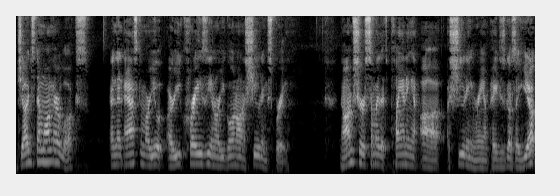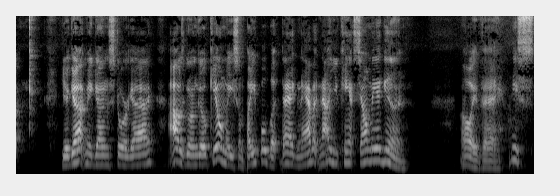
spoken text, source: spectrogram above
judge them on their looks and then ask them, are you, are you crazy and are you going on a shooting spree? Now, I'm sure somebody that's planning a, a shooting rampage is going to say, yep, you got me, gun store guy. I was going to go kill me some people, but dag nabbit, now you can't sell me a gun. Oy vey. These,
